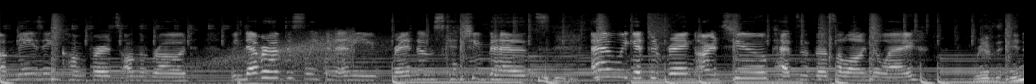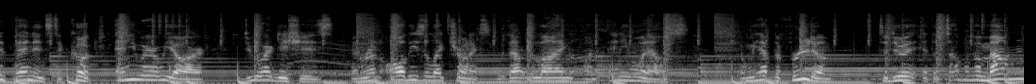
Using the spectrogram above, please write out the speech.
amazing comforts on the road. We never have to sleep in any random sketchy beds and we get to bring our two pets with us along the way. We have the independence to cook anywhere we are, do our dishes, and run all these electronics without relying on anyone else. And we have the freedom to do it at the top of a mountain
